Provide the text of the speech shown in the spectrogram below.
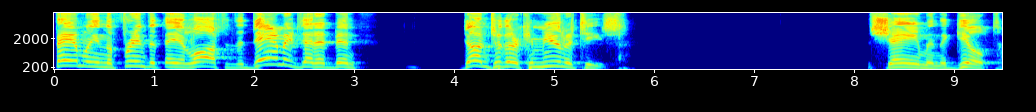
family and the friend that they had lost and the damage that had been done to their communities. The shame and the guilt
